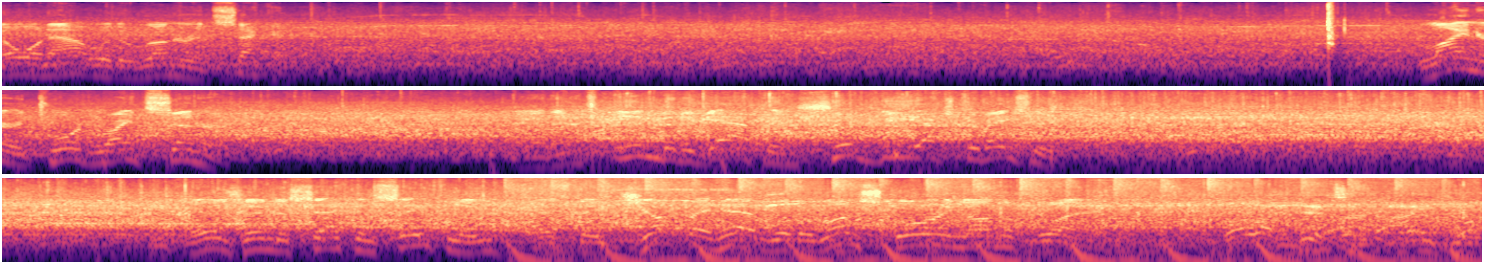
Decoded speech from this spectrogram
No one out with a runner at second. Liner toward right center. And that's into the gap and should be extra bases. He pulls into second safely as they jump ahead with a run scoring on the play. Well, that's an ideal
